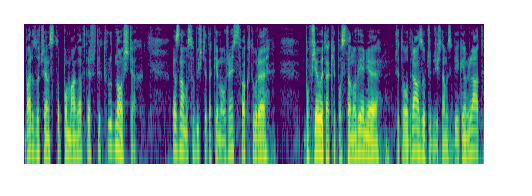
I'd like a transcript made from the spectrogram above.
bardzo często pomaga też w tych trudnościach. Ja znam osobiście takie małżeństwa, które bo wzięły takie postanowienie, czy to od razu, czy gdzieś tam z biegiem lat,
